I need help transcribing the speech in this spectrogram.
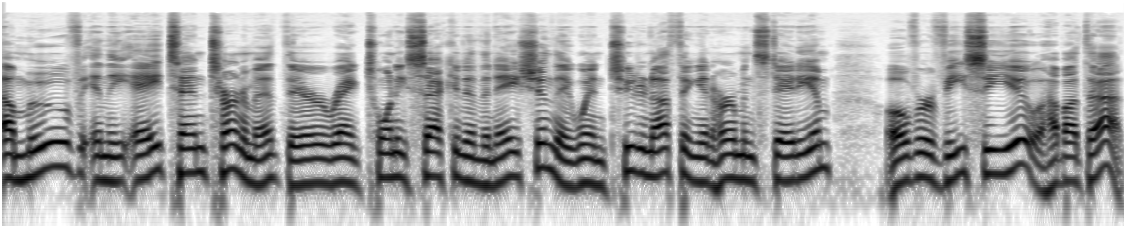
a move in the A10 tournament. They're ranked 22nd in the nation. They win two to nothing at Hermann Stadium over VCU. How about that?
